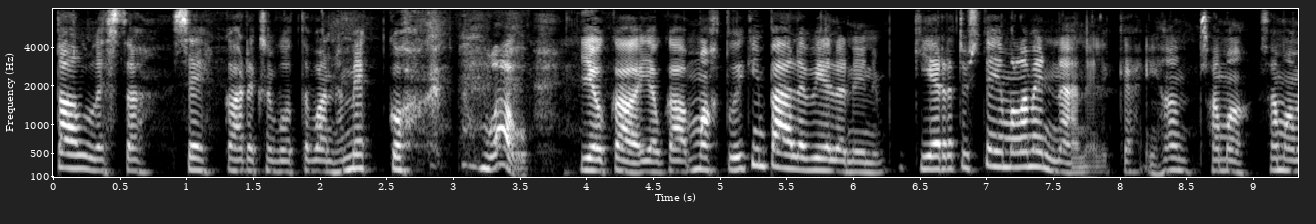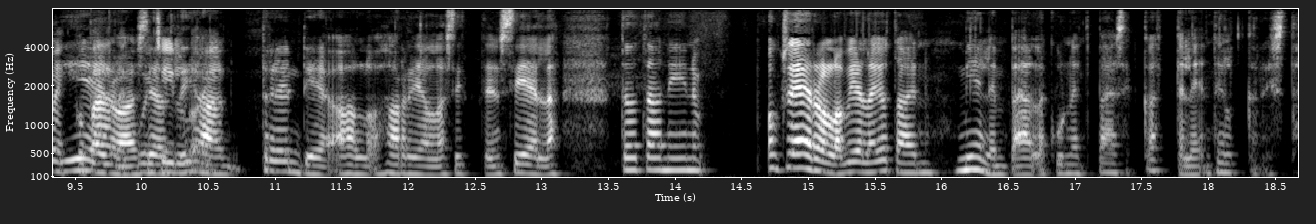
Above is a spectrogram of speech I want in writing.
tallessa se kahdeksan vuotta vanha mekko, wow. joka, joka mahtuikin päälle vielä, niin kierrätysteemalla mennään. Eli ihan sama, sama mekko Hienoa, päällä kuin silloin. ihan trendien harjalla sitten siellä. Tota, niin, onko Eerolla vielä jotain mielen päällä, kun et pääse katteleen telkkarista?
